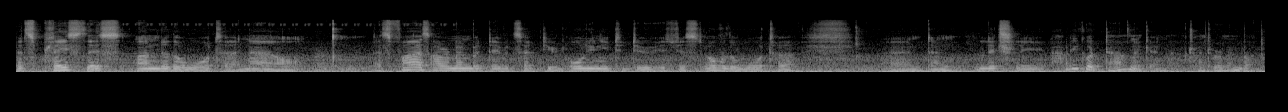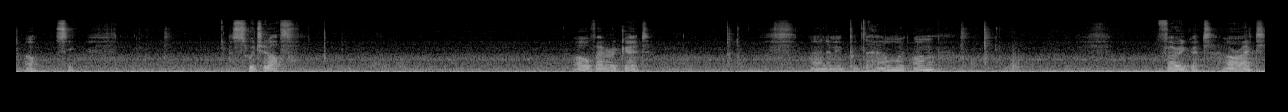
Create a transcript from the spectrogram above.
Let's place this under the water. Now, as far as I remember, David said, dude, all you need to do is just over the water and then literally, how do you go down again? I'm trying to remember. Oh, see. Switch it off. Oh, very good. Uh, let me put the helmet on. Very good. Alright,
